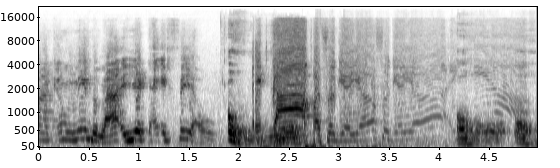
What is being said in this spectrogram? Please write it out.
มาแก๊งมึงนิ่มสุดละไอ้เหี้ยแก๊งเอ็กเซียวโอ้โหกาไปฝึกเยอะๆฝึกเยอะโอ้โหโอ้โห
